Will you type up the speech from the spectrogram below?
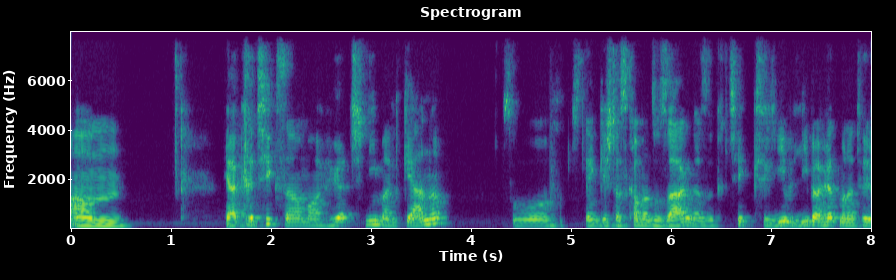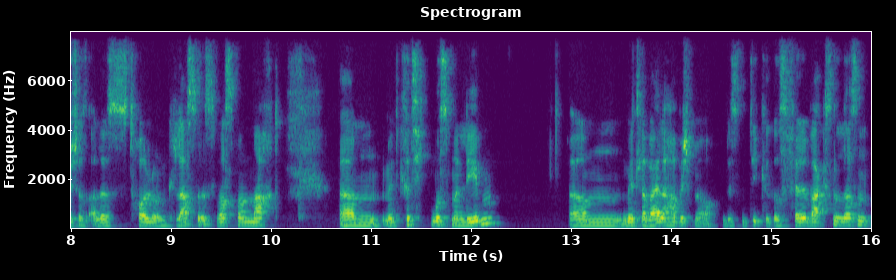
Ähm, ja, Kritik, sagen wir mal, hört niemand gerne. So denke ich, das kann man so sagen. Also Kritik, lieber hört man natürlich, dass alles toll und klasse ist, was man macht. Ähm, mit Kritik muss man leben. Ähm, mittlerweile habe ich mir auch ein bisschen dickeres Fell wachsen lassen.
